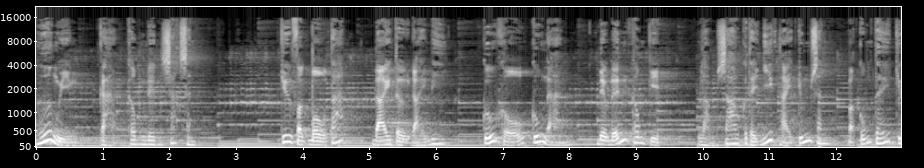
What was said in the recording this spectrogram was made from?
hứa nguyện càng không nên sát sanh. Chư Phật Bồ Tát, Đại từ đại bi, Cứu khổ, cứu nạn Đều đến không kịp, Làm sao có thể giết hại chúng sanh Mà cúng tế chư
